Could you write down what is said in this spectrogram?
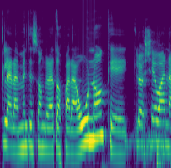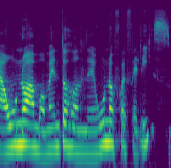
claramente son gratos para uno, que lo llevan a uno a momentos donde uno fue feliz,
